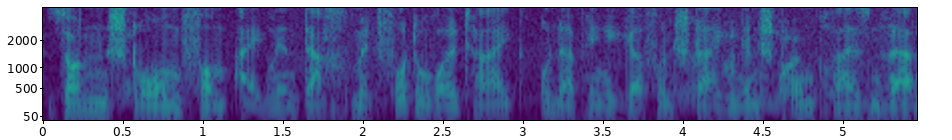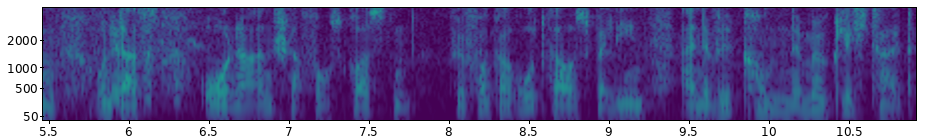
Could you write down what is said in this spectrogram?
Sonnenstrom vom eigenen Dach mit Photovoltaik unabhängiger von steigenden Strompreisen werden und das ohne Anschaffungskosten. Für Volker Rutger aus Berlin eine willkommene Möglichkeit.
